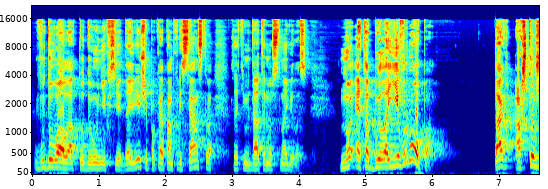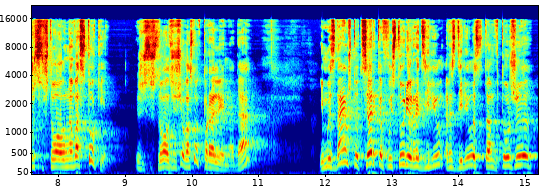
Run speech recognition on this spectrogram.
выдувало оттуда у них все да, вещи, пока там христианство с этими датами установилось. Но это была Европа. Так, а что же существовало на Востоке? Существовал еще Восток параллельно, да? И мы знаем, что церковь в истории разделил, разделилась там в тоже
